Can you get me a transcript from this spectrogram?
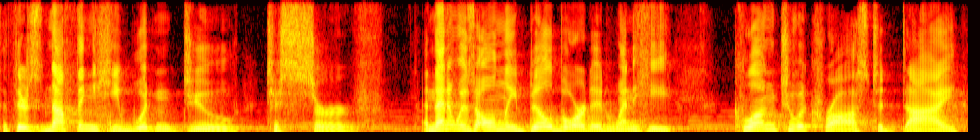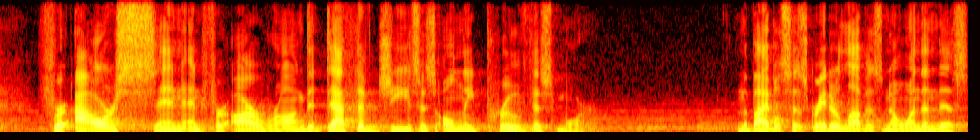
that there's nothing he wouldn't do to serve. And then it was only billboarded when he clung to a cross to die for our sin and for our wrong. The death of Jesus only proved this more. And the Bible says, Greater love is no one than this,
